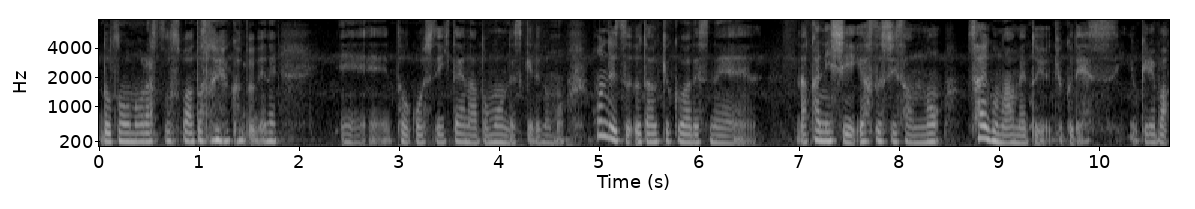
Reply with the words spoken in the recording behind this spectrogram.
怒涛のラストスパートということでね、えー、投稿していきたいなと思うんですけれども本日歌う曲はですね中西康さんの「最後の雨」という曲です。よければ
